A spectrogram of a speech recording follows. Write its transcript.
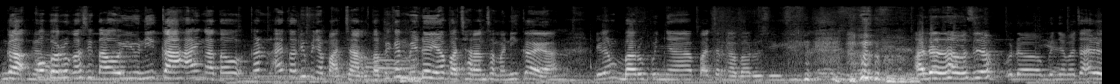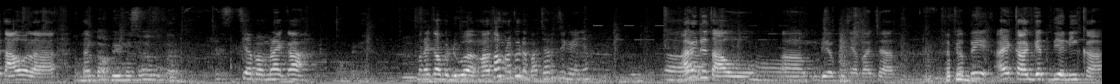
Enggak, kok baru kasih tahu you nikah? Ayo nggak tahu kan Ayo tadi punya pacar, tapi kan beda ya pacaran sama nikah ya. Dia kan baru punya pacar nggak baru sih. Ada lah maksudnya udah punya pacar, Ayo udah tahu lah. Temen Tapi tapi mesra bukan? siapa mereka? Mereka berdua nggak tahu mereka udah pacaran sih kayaknya. eh, Ayo udah tahu oh. um, dia punya pacar. Tapi, Ayo kaget dia nikah.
